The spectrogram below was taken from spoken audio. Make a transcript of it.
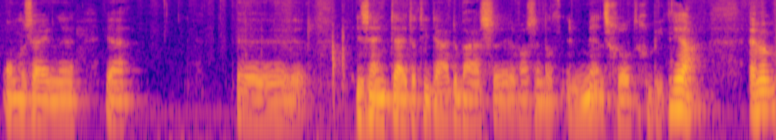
onder zijn, uh, ja, uh, in zijn tijd dat hij daar de baas uh, was in dat immens grote gebied. Ja, en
